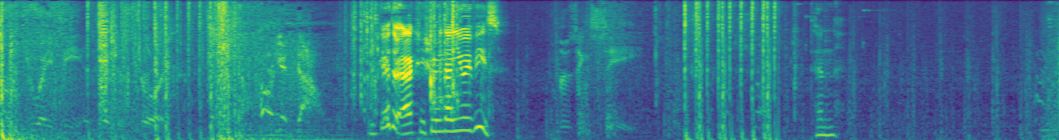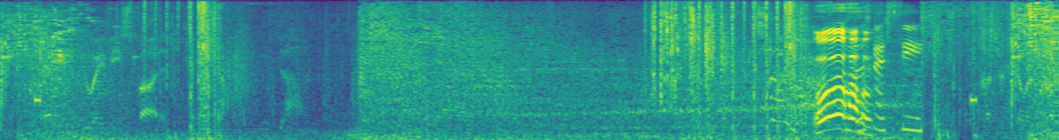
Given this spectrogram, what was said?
UAV has been destroyed. Target down. These guys are actually shooting down UAVs. Losing C. Ten. Enemy UAV spotted. Enemy down. Oh! I see. Hunter killer drone.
